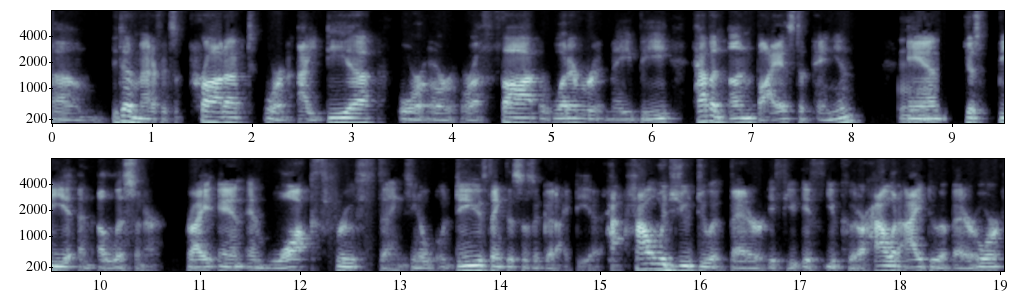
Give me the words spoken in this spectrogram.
um, it doesn't matter if it's a product or an idea or, or, or a thought or whatever it may be, have an unbiased opinion mm-hmm. and just be an, a listener, right? And and walk through things. You know, do you think this is a good idea? How, how would you do it better if you if you could, or how would I do it better? Or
